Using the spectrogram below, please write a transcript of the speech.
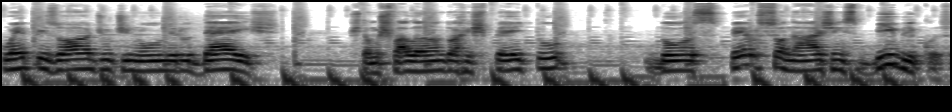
com episódio de número 10. Estamos falando a respeito dos personagens bíblicos.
